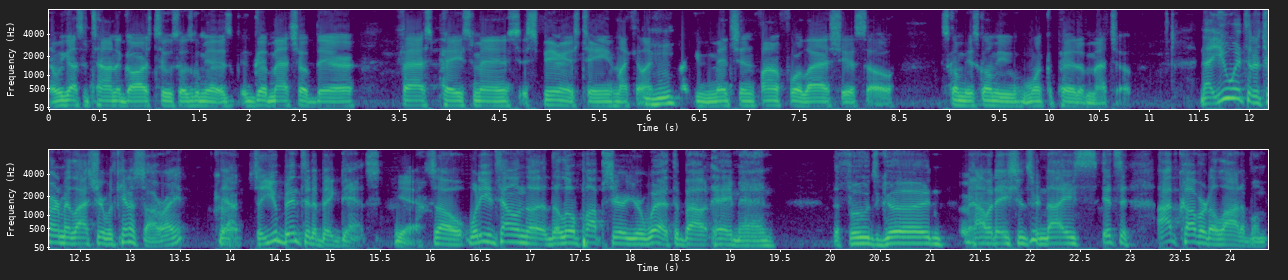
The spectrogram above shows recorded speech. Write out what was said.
and we got some talented guards too. So it's gonna be a, a good matchup there. Fast paced, man. Experienced team, like like Mhm. like you mentioned, Final Four last year. So it's gonna be it's gonna be one competitive matchup. Now you went to the tournament last year with Kennesaw, right? Yeah. So you've been to the big dance. Yeah. So what are you telling the the little pups here you're with about? Hey, man, the food's good, accommodations are nice. It's a, I've covered a lot of them,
